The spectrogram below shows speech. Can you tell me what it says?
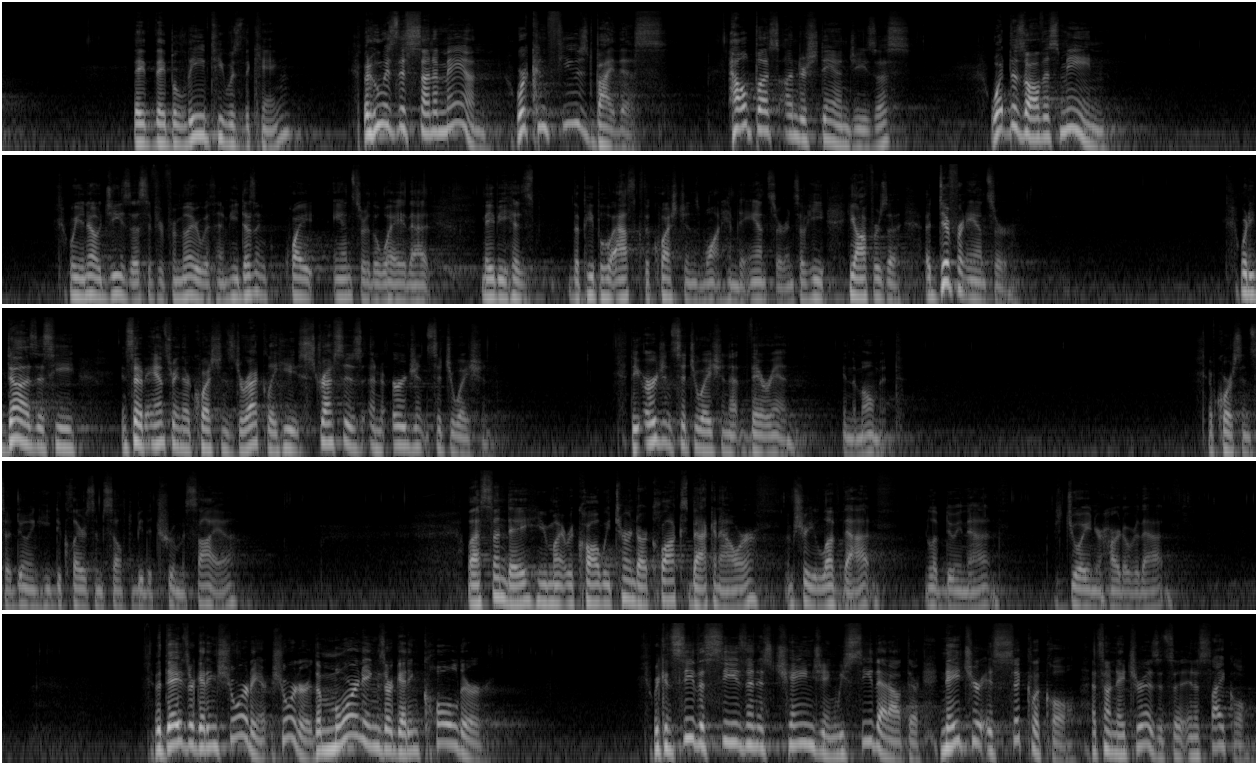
They, they believed he was the king. But who is this Son of Man? We're confused by this. Help us understand, Jesus. What does all this mean? Well, you know, Jesus, if you're familiar with him, he doesn't quite answer the way that maybe his, the people who ask the questions want him to answer. And so he, he offers a, a different answer. What he does is he, instead of answering their questions directly, he stresses an urgent situation. The urgent situation that they're in in the moment. Of course, in so doing, he declares himself to be the true Messiah. Last Sunday, you might recall, we turned our clocks back an hour. I'm sure you love that. You love doing that. There's joy in your heart over that. The days are getting shorter, shorter. The mornings are getting colder. We can see the season is changing. We see that out there. Nature is cyclical. That's how nature is, it's in a cycle.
